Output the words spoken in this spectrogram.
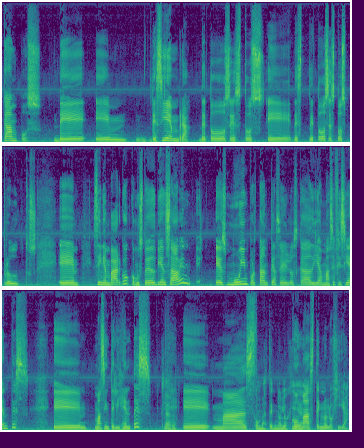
campos de, em, de siembra de todos estos, de, todos estos productos. Em, sin embargo, como ustedes bien saben, es muy importante hacerlos cada día más eficientes, eh, más inteligentes. Claro. Eh, más, con más tecnología. Con más tecnología.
